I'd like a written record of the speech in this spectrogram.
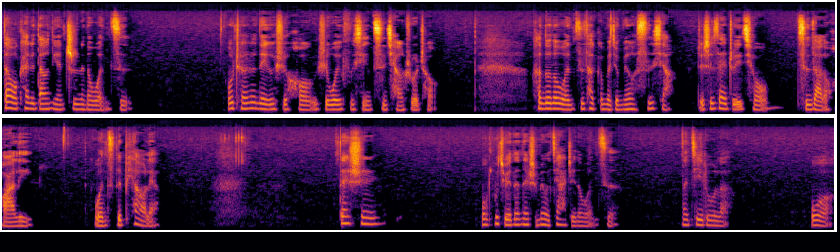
当我看着当年稚嫩的文字，我承认那个时候是为赋新词强说愁。很多的文字，它根本就没有思想，只是在追求辞藻的华丽，文字的漂亮。但是，我不觉得那是没有价值的文字，那记录了我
